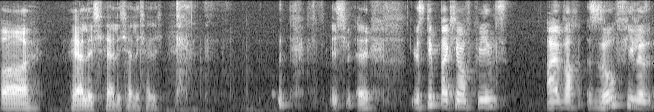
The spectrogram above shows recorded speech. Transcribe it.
Oh, herrlich, herrlich, herrlich, herrlich. Ich, äh, es gibt bei King of Queens einfach so viele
